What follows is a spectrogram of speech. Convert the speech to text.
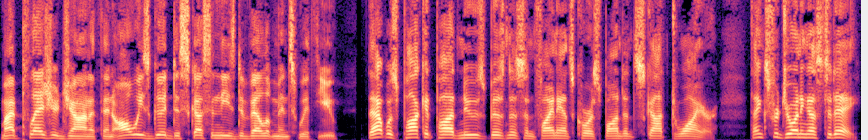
My pleasure, Jonathan. Always good discussing these developments with you. That was PocketPod News business and finance correspondent Scott Dwyer. Thanks for joining us today.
